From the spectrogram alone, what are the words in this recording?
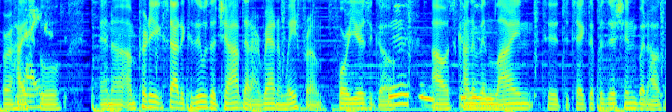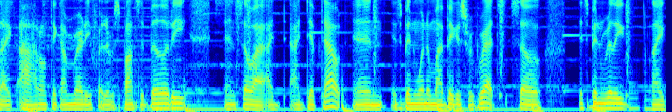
for high nice. school and uh, I'm pretty excited because it was a job that I ran away from four years ago. Mm-hmm. I was kind of in mm-hmm. line to, to take the position, but I was like, ah, I don't think I'm ready for the responsibility, and so I, I, I dipped out, and it's been one of my biggest regrets. So it's been really like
